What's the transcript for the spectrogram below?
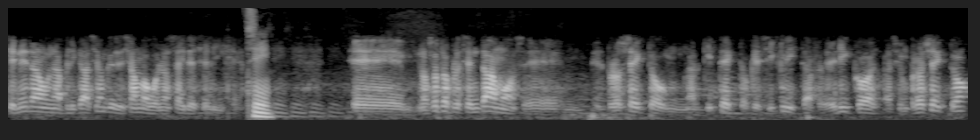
generan una aplicación que se llama Buenos Aires Elige. Sí. Eh, nosotros presentamos el proyecto, un arquitecto que es ciclista, Federico, hace un proyecto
